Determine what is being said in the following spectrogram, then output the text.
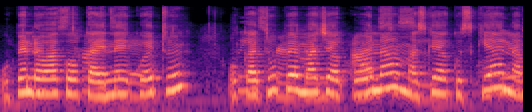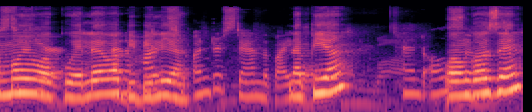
upendo wako ukaenee kwetu, ukatupe macho ya kuona, masikio ya kusikia na moyo wa kuelewa Biblia, na pia waongoze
